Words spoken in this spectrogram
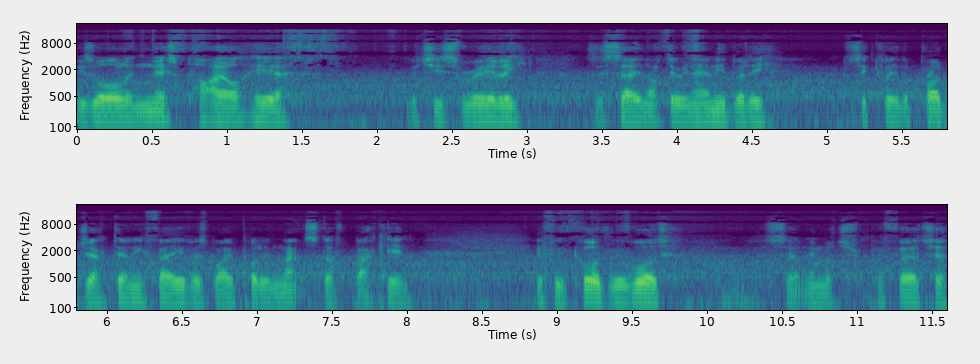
is all in this pile here, which is really, as I say, not doing anybody, particularly the project, any favours by putting that stuff back in. If we could, we would. Certainly much prefer to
